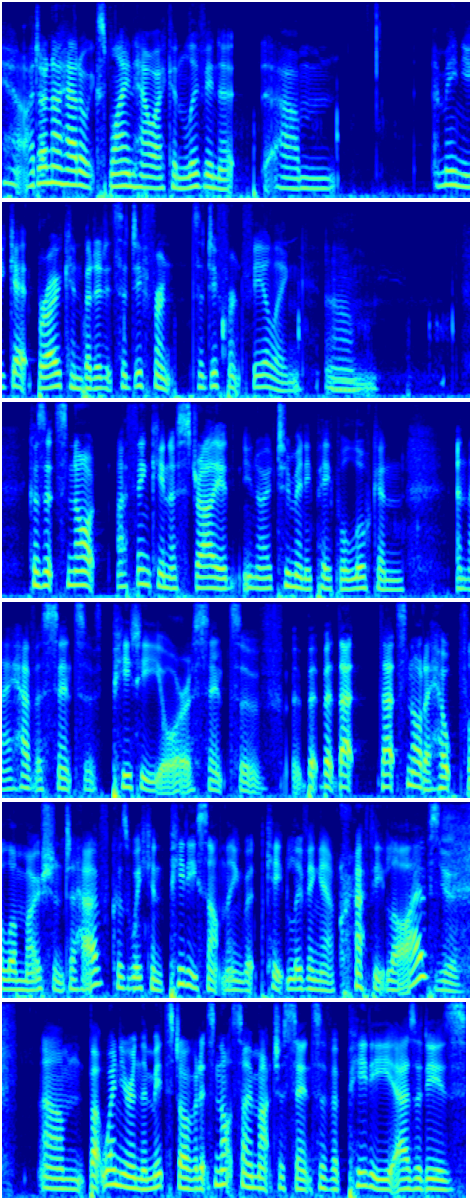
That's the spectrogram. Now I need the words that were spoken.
Yeah, I don't know how to explain how I can live in it. Um, I mean, you get broken, but it, it's a different. It's a different feeling. Um, because it's not. I think in Australia, you know, too many people look and and they have a sense of pity or a sense of, but but that that's not a helpful emotion to have because we can pity something but keep living our crappy lives. Yeah. Um, but when you're in the midst of it, it's not so much a sense of a pity as it is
